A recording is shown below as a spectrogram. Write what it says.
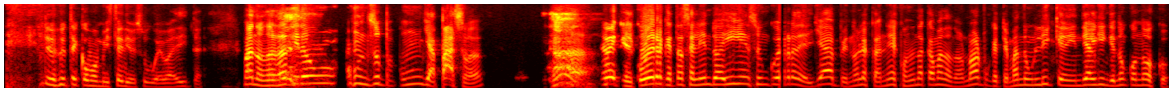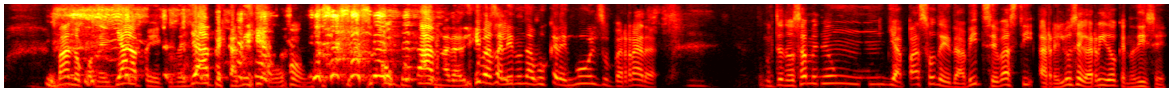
Usted como misterio, su huevadita. Mano, nos ha tirado un, un, un yapazo, ¿ah? Ajá. Sabe que el QR que está saliendo ahí es un QR del Yape, no lo escanees con una cámara normal porque te manda un LinkedIn de alguien que no conozco. Mano, con el Yape, con el Yape escanea. Con tu cámara, y va saliendo una búsqueda en Google súper rara. Entonces, Nos ha metido un yapazo de David Sebasti a Reluce Garrido que nos dice,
